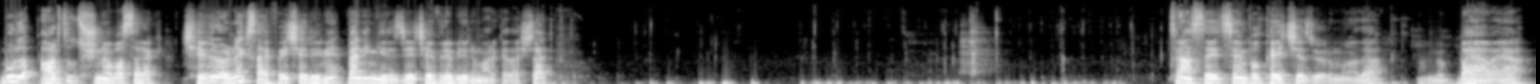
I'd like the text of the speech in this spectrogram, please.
Burada artı tuşuna basarak çevir örnek sayfa içeriğini ben İngilizceye çevirebilirim arkadaşlar. Translate sample page yazıyorum buna da. Baya baya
